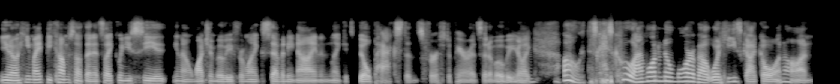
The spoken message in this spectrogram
you know, he might become something. It's like when you see, you know, watch a movie from like '79 and like it's Bill Paxton's first appearance in a movie. You're like, oh, this guy's cool. I want to know more about what he's got going on.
